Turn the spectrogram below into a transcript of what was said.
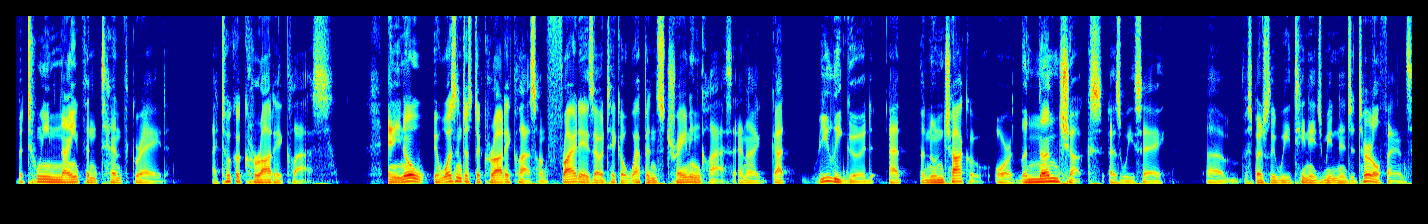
between 9th and 10th grade, I took a karate class. And you know, it wasn't just a karate class. On Fridays, I would take a weapons training class, and I got really good at the nunchaku, or the nunchucks, as we say, uh, especially we Teenage Mutant Ninja Turtle fans.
